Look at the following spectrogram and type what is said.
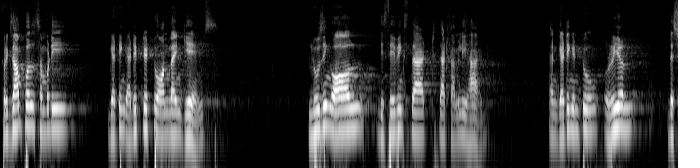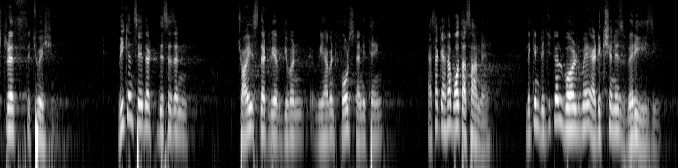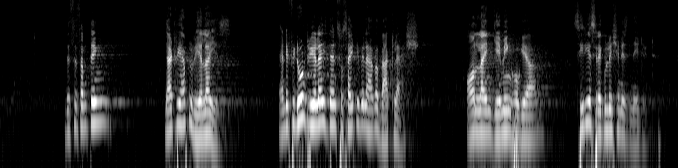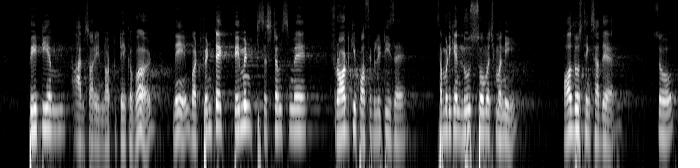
For example, somebody getting addicted to online games losing all the savings that that family had and getting into real distress situation we can say that this is a choice that we have given we haven't forced anything ऐसा कहना बहुत आसान है लेकिन digital world में addiction is very easy this is something that we have to realise and if you don't realise then society will have a backlash online gaming हो गया serious regulation is नेडेड Paytm I am sorry not to take a word name but fintech payment systems में fraud की possibilities है somebody can lose so much money all those things are there so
